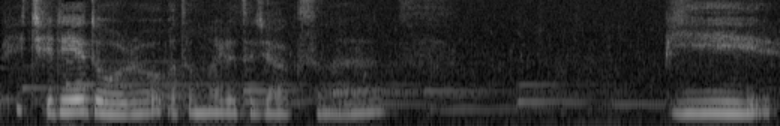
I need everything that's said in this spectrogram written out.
ve içeriye doğru adımlar atacaksınız. Bir,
